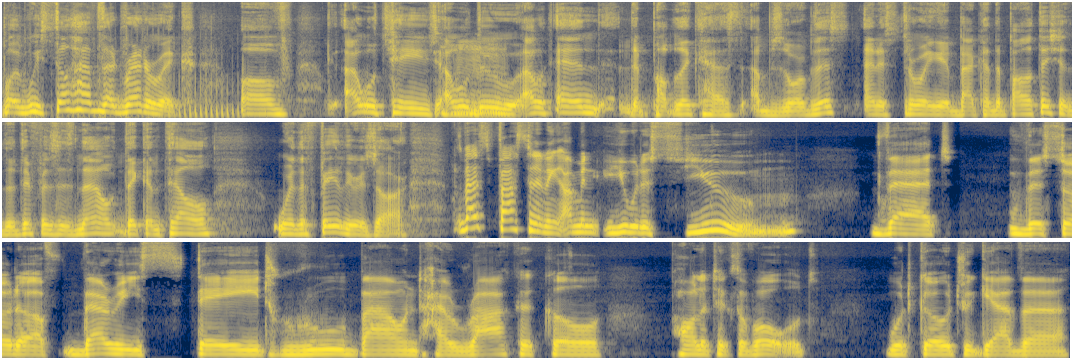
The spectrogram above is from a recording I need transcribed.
But we still have that rhetoric of I will change, I will do, mm-hmm. I will, and the public has absorbed this and is throwing it back at the politicians. The difference is now they can tell where the failures are. That's fascinating. I mean, you would assume that the sort of very state, rule bound, hierarchical politics of old would go together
